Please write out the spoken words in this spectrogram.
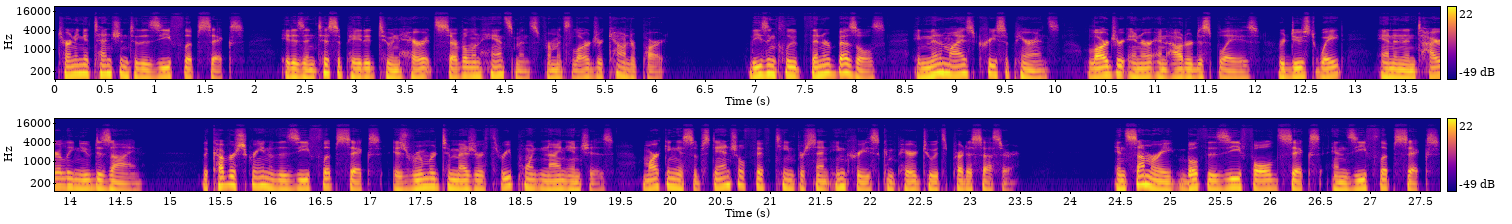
Turning attention to the Z Flip 6, it is anticipated to inherit several enhancements from its larger counterpart. These include thinner bezels, a minimized crease appearance, larger inner and outer displays, reduced weight, and an entirely new design. The cover screen of the Z Flip 6 is rumored to measure 3.9 inches, marking a substantial 15% increase compared to its predecessor. In summary, both the Z Fold 6 and Z Flip 6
